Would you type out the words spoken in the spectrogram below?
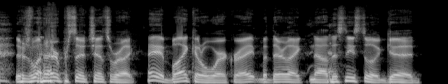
there's 100 percent chance we're like, hey, a blanket will work, right? But they're like, no, this needs to look good.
